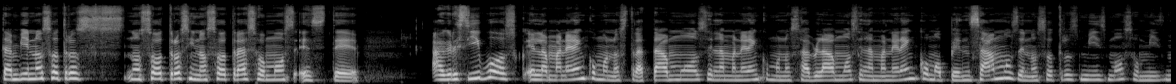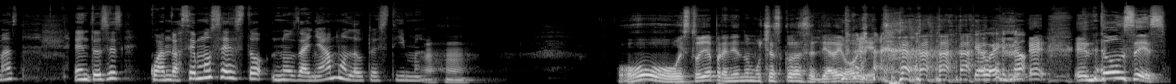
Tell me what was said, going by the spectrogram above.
también nosotros, nosotros y nosotras somos este agresivos en la manera en cómo nos tratamos, en la manera en cómo nos hablamos, en la manera en cómo pensamos de nosotros mismos o mismas. Entonces, cuando hacemos esto, nos dañamos la autoestima. Ajá. Oh, estoy aprendiendo muchas cosas el día de hoy. ¿eh? Qué bueno. Eh, Entonces,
